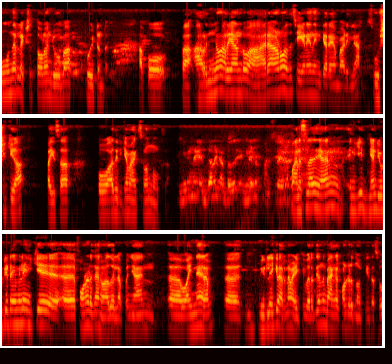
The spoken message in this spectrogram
മൂന്നര ലക്ഷത്തോളം രൂപ പോയിട്ടുണ്ട്. അപ്പോൾ അറിഞ്ഞോ അറിയാണ്ടോ ആരാണോ അത് ചെയ്യണേന്ന് എനിക്കറിയാൻ പാടില്ല. സൂക്ഷിക്കുക. പൈസ പോവാതിരിക്കാൻ മാക്സിമം നോക്കുക. മനസ്സിലായത്? ഞാൻ എനിക്ക് ഞാൻ ഡ്യൂട്ടി ടൈമിൽ എനിക്ക് ഫോൺ എടുക്കാനോ അതുമില്ല. അപ്പൊ ഞാൻ വൈകുന്നേരം വീട്ടിലേക്ക് വരണ വഴിക്ക് വെറുതെ ഒന്ന് ബാങ്ക് അക്കൗണ്ട് എടുത്ത് നോക്കിയത്. സോ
